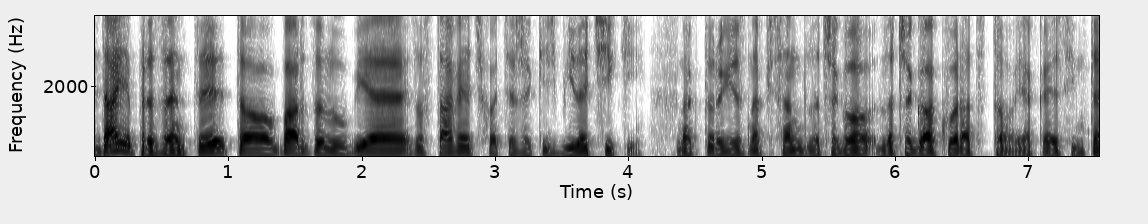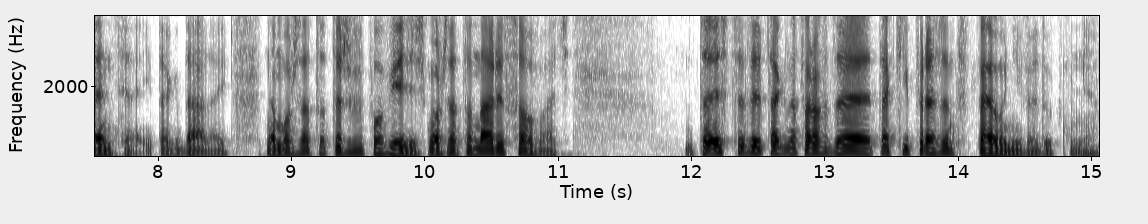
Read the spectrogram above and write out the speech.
daję prezenty, to bardzo lubię zostawiać chociaż jakieś bileciki, na których jest napisane dlaczego, dlaczego akurat to, jaka jest intencja i tak dalej. No można to też wypowiedzieć, można to narysować. To jest wtedy tak naprawdę taki prezent w pełni według mnie.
